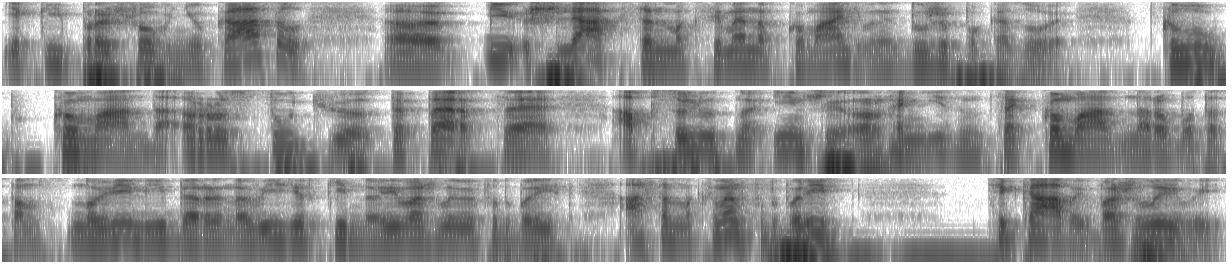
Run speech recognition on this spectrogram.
який пройшов Ньюкасл, е, і шлях Сен Максимена в команді, вони дуже показують клуб, команда ростуть. Тепер це абсолютно інший організм, це командна робота. Там нові лідери, нові зірки, нові важливі футболісти. А Сан Максимен футболіст цікавий, важливий.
